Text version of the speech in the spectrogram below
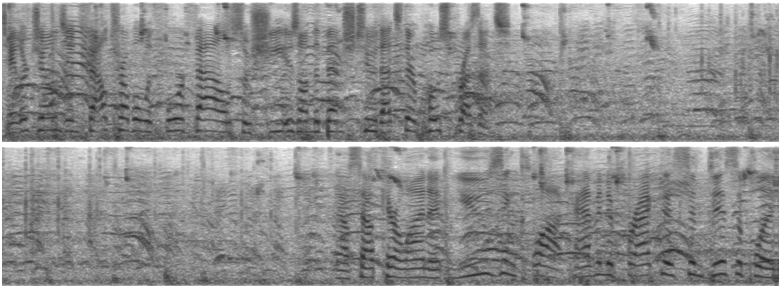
Taylor Jones in foul trouble with four fouls, so she is on the bench too. That's their post presence. Now South Carolina using clock, having to practice some discipline.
